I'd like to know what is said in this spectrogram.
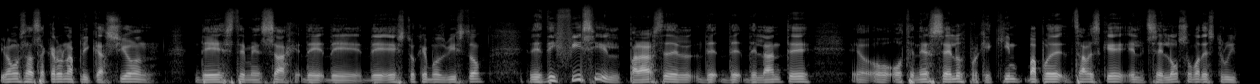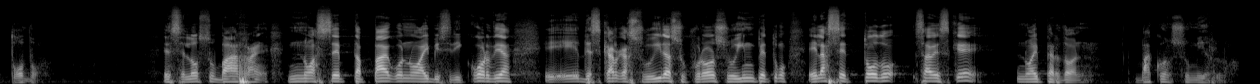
y vamos a sacar una aplicación de este mensaje, de, de- de esto que hemos visto. Es difícil pararse del- de- de- delante eh, o, tener celos porque quién va a poder, sabes que el celoso va a destruir todo. El celoso no acepta pago, no hay misericordia, eh, descarga su ira, su furor, su ímpetu. Él hace todo, ¿sabes qué? No hay perdón, va a consumirlo.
